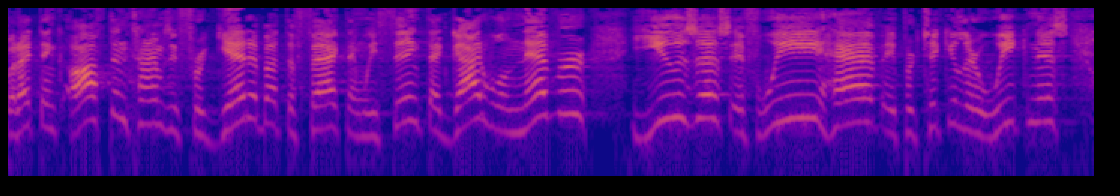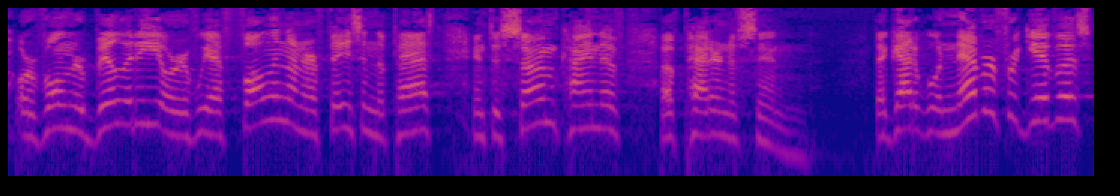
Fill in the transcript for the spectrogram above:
But I think oftentimes we forget about the fact and we think that God will never use us if we have a particular weakness or vulnerability or if we have fallen on our face in the past into some kind of, of pattern of sin. That God will never forgive us.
